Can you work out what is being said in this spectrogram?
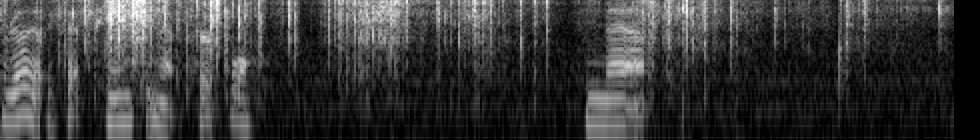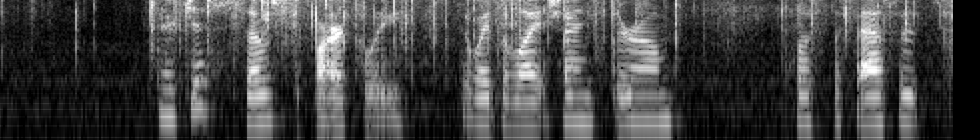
I really like that pink and that purple. And that They're just so sparkly, the way the light shines through them, plus the facets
